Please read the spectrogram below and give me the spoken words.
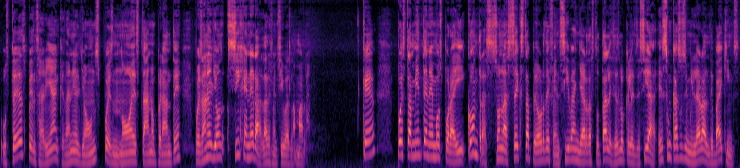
Ustedes pensarían que Daniel Jones pues no es tan operante, pues Daniel Jones sí genera, la defensiva es la mala. ¿Qué? Pues también tenemos por ahí contras, son la sexta peor defensiva en yardas totales, es lo que les decía, es un caso similar al de Vikings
